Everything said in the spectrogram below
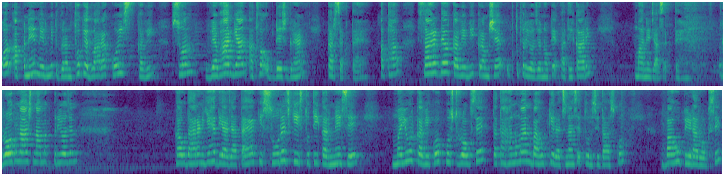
और अपने निर्मित ग्रंथों के द्वारा कोई कवि स्वयं व्यवहार ज्ञान अथवा उपदेश ग्रहण कर सकता है। अतः सहृदय और कवि भी क्रमशः उक्त प्रयोजनों के अधिकारी माने जा सकते हैं। रोगनाश नामक प्रयोजन का उदाहरण यह दिया जाता है कि सूरज की स्तुति करने से मयूर कवि को कुष्ठ रोग से तथा हनुमान बाहु की रचना से तुलसीदास को बाहु पीड़ा रोग से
